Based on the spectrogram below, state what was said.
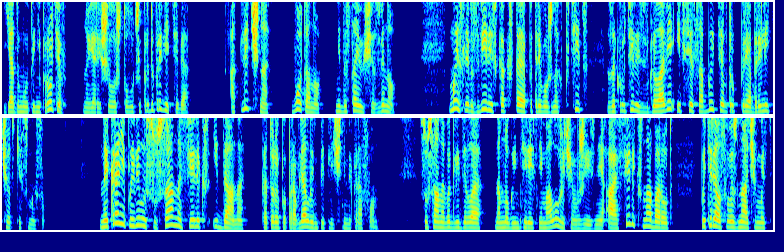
Я думаю, ты не против, но я решила, что лучше предупредить тебя». «Отлично! Вот оно, недостающее звено». Мысли взвились, как стая потревоженных птиц, закрутились в голове, и все события вдруг приобрели четкий смысл. На экране появилась Сусанна, Феликс и Дана, которая поправляла им петличный микрофон. Сусанна выглядела намного интереснее и моложе, чем в жизни, а Феликс, наоборот, потерял свою значимость,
